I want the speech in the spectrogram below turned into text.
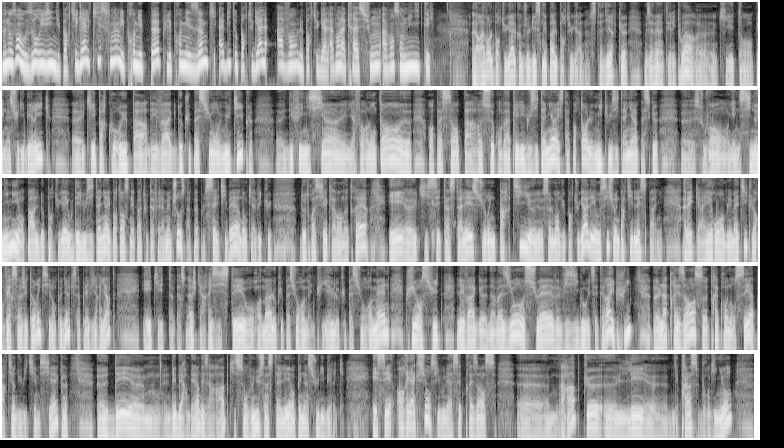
Venons-en aux origines du Portugal. Qui sont les premiers peuples, les premiers hommes qui habitent au Portugal avant le Portugal, avant la création, avant son unité alors avant le Portugal, comme je le dis, ce n'est pas le Portugal. C'est-à-dire que vous avez un territoire euh, qui est en péninsule ibérique, euh, qui est parcouru par des vagues d'occupation multiples, euh, des Phéniciens il y a fort longtemps, en passant par ceux qu'on va appeler les Lusitaniens. Et c'est important le mythe lusitanien parce que souvent il y a une synonymie. On parle de Portugais ou des Lusitaniens et pourtant ce n'est pas tout à fait la même chose. C'est un peuple celtibère donc qui a vécu deux trois siècles avant notre ère et qui s'est installé sur une partie euh, seulement du Portugal et aussi sur une partie de l'Espagne, avec un héros emblématique, leur Vercingétorix, si l'on peut dire, qui s'appelait Viriat, et qui est un personnage qui a résisté aux Romains, à l'occupation romaine. Puis il y a eu l'occupation romaine, puis ensuite les vagues d'invasion, Suève, Visigoth, etc. Et puis euh, la présence très prononcée à partir du 8e siècle euh, des, des Berbères, des Arabes, qui sont venus s'installer en péninsule ibérique. Et c'est en réaction, si vous voulez, à cette présence euh, arabe que euh, les, euh, princes bourguignons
